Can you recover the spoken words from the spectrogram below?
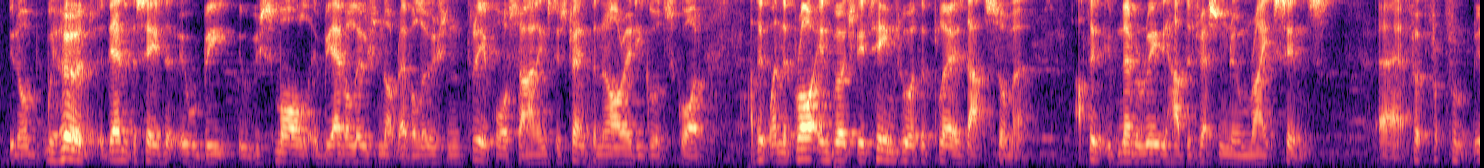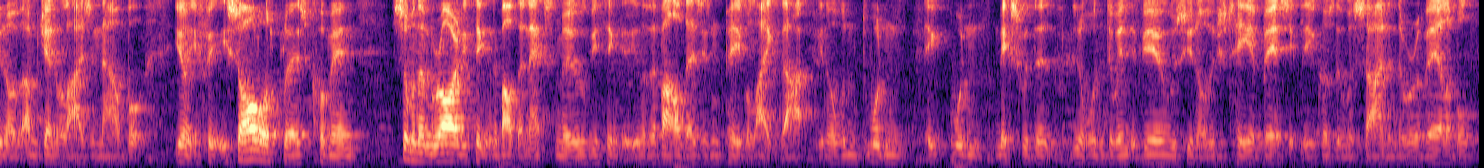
you know, we heard at the end of the season that it would be it would be small, it would be evolution, not revolution. Three or four signings to strengthen an already good squad. I think when they brought in virtually a team's worth of players that summer, I think you've never really had the dressing room right since. Uh, for, for, from you know, I'm generalising now, but you know, you, think, you saw those players come in. Some of them were already thinking about the next move. You think you know the Valdez's and people like that. You know, wouldn't wouldn't it wouldn't mix with the you know wouldn't do interviews. You know, they're just here basically because they were signed and they were available.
